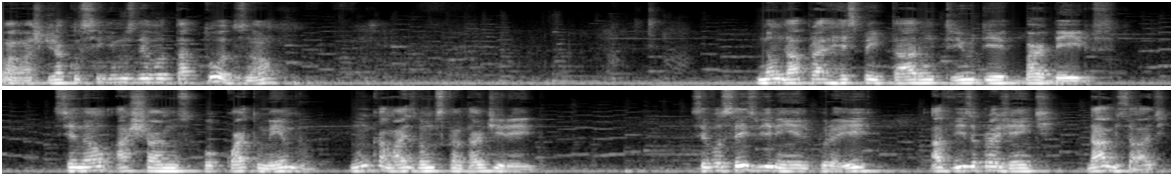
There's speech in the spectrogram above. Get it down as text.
Bom, eu acho que já conseguimos derrotar todos, não? Não dá para respeitar um trio de barbeiros. Se não acharmos o quarto membro, nunca mais vamos cantar direito. Se vocês virem ele por aí, avisa pra gente, dá amizade.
